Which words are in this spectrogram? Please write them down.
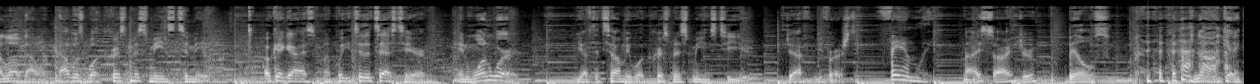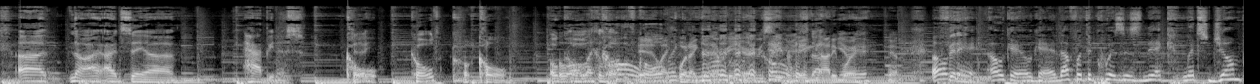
I love that one. That was what Christmas means to me. Okay, guys, I'm gonna put you to the test here. In one word, you have to tell me what Christmas means to you. Jeff, you first. Family. Nice. All right, Drew. Bills. no, I'm kidding. Uh, no, I, I'd say uh, happiness. Cold. Cold. Co- coal. Oh, oh, cold. like a cold. Yeah, like, like what I get every year You receive for it being naughty boy. Yeah. Okay, Fitting. okay, okay. Enough with the quizzes, Nick. Let's jump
